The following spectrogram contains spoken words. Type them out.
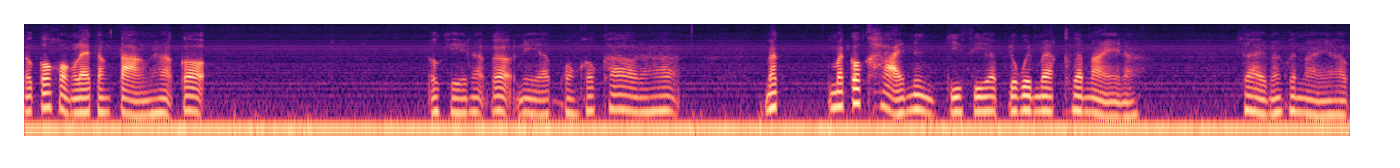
แล้วก็ของแรต่างๆนะฮะก็ โอเคนะก็นี่ครับของคร่าวๆนะฮะแม็กแม็กก็ขาย1 GC ครับยกเว้นแม็กสไนนะ ใช่แม็กสไนครับ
